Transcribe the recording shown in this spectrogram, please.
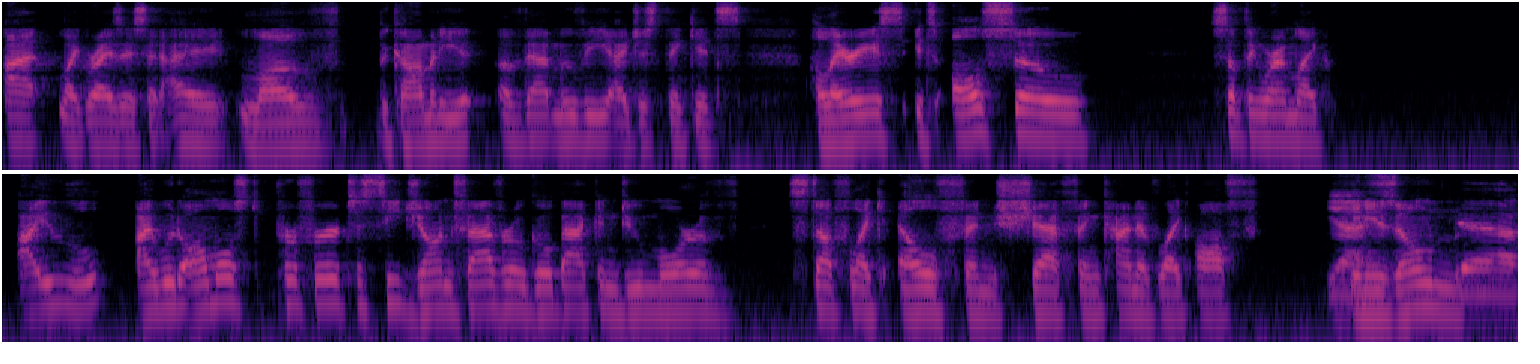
I like Rise I said I love the comedy of that movie. I just think it's hilarious. It's also something where I'm like I I would almost prefer to see Jon Favreau go back and do more of stuff like Elf and Chef and kind of like off yes. in his own yeah.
